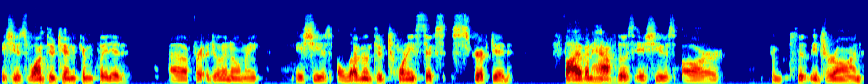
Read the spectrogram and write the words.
issues one through ten completed uh, for Jonly Nonly. Issues eleven through twenty six scripted. Five and a half of those issues are completely drawn.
